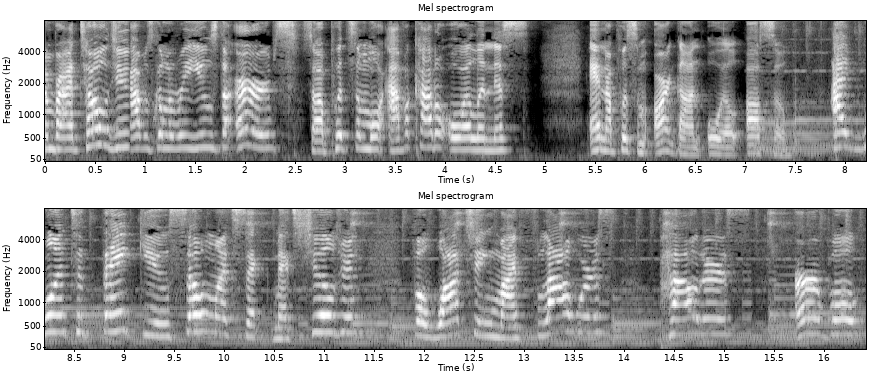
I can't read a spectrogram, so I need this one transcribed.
Remember I told you I was going to reuse the herbs. So I put some more avocado oil in this. And I put some argan oil also. I want to thank you so much, Sekhmet's children, for watching my flowers, powders, herbal,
